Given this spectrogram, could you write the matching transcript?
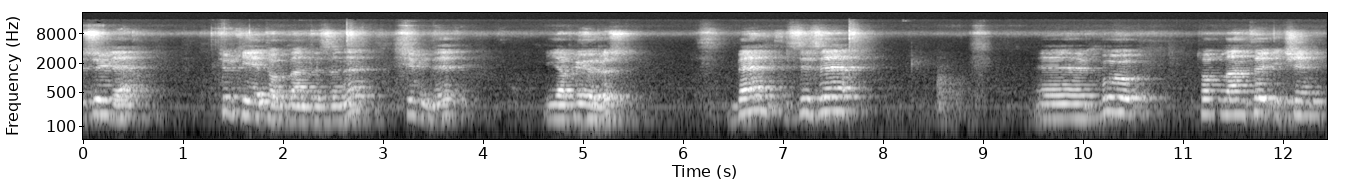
Üsüyle Türkiye toplantısını şimdi yapıyoruz. Ben size e, bu toplantı için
